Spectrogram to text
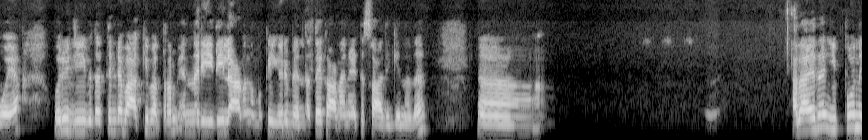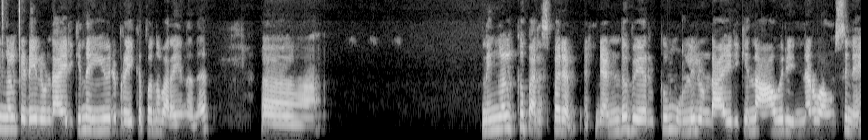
പോയ ഒരു ജീവിതത്തിന്റെ ബാക്കി പത്രം എന്ന രീതിയിലാണ് നമുക്ക് ഈ ഒരു ബന്ധത്തെ കാണാനായിട്ട് സാധിക്കുന്നത്. അതായത് ഇപ്പോൾ നിങ്ങൾക്കിടയിൽ ഉണ്ടായിരിക്കുന്ന ഈ ഒരു ബ്രേക്കപ്പ് എന്ന് പറയുന്നത് നിങ്ങൾക്ക് പരസ്പരം രണ്ടു പേർക്കും ഉള്ളിലുണ്ടായിരിക്കുന്ന ആ ഒരു ഇന്നർ വൗൺസിനെ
